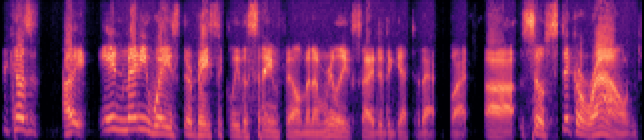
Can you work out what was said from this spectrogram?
because I, in many ways, they're basically the same film, and I'm really excited to get to that. But uh, so stick around.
